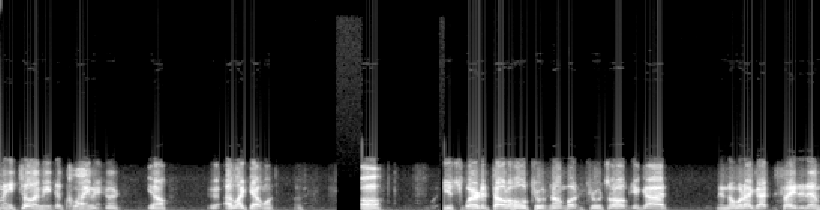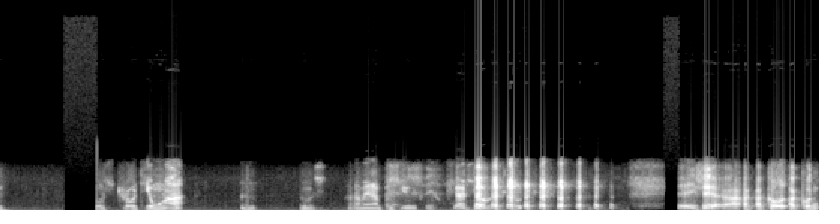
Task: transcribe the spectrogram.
until I meet the claimant, uh, you know, I like that one. Uh, you swear to tell the whole truth, nothing but the truth, so help you God. And know what I got to say to them? Whose truth you want? I mean, I'm confused. Gotta tell the truth. you see, I, I- can't, I couldn't,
